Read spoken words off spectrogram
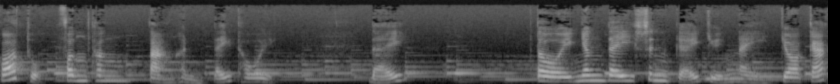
Có thuộc phân thân tàn hình đấy thôi. Để tôi nhân đây xin kể chuyện này cho các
